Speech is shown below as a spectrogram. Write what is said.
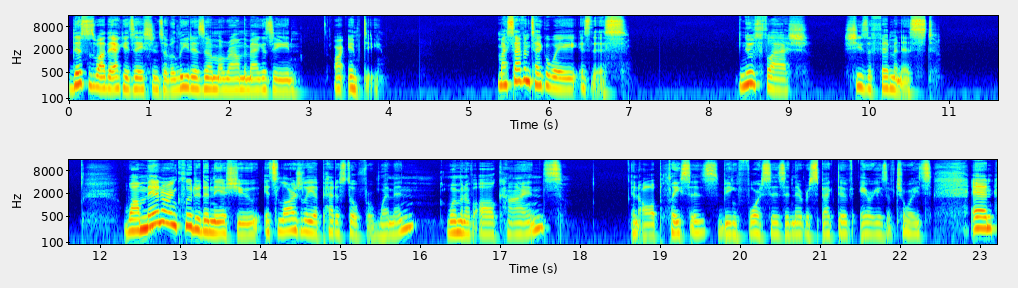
This is why the accusations of elitism around the magazine are empty. My seventh takeaway is this Newsflash, she's a feminist. While men are included in the issue, it's largely a pedestal for women, women of all kinds, in all places, being forces in their respective areas of choice. And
